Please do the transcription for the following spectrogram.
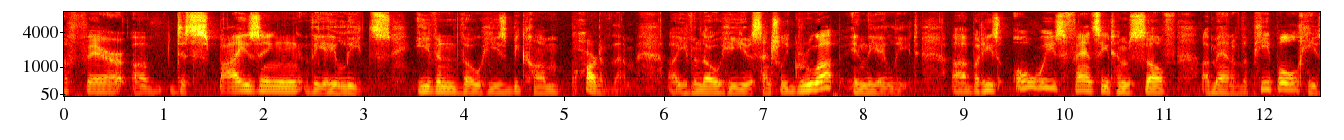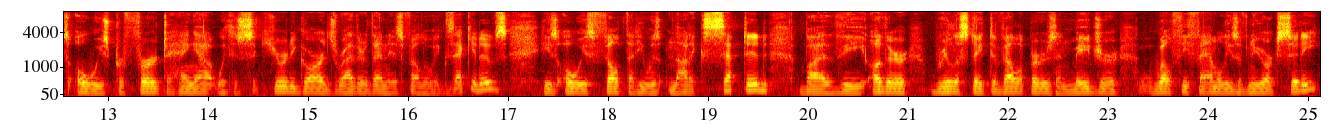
affair of despising the elites, even though he's become part of them, uh, even though he essentially grew up in the elite. Uh, but he's always fancied himself a man of the people. He's always preferred to hang out with his security guards rather than his fellow executives. He's always felt that he was not accepted by the other real estate developers and major wealthy families of New York City.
